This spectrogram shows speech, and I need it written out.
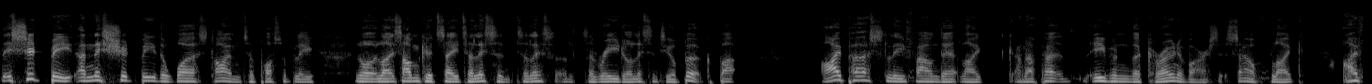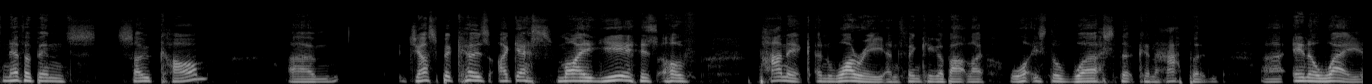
this should be and this should be the worst time to possibly, like some could say to listen to listen to read or listen to your book, but I personally found it like, and I per- even the coronavirus itself, like I've never been so calm. Um, just because I guess my years of panic and worry and thinking about like what is the worst that can happen uh, in a way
